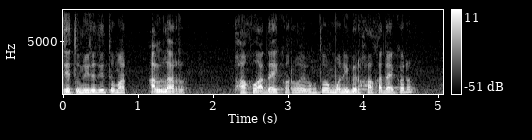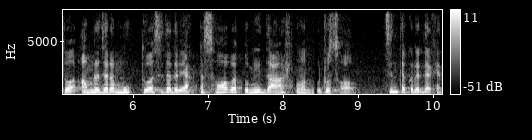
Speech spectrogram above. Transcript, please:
যে তুমি যদি তোমার আল্লাহর হকও আদায় করো এবং তোমার মনিবের হক আদায় করো, তো আমরা যারা মুক্ত আছি তাদের একটা স্বভাব আর তুমি দাস, তোমার দুটো স্বভাব। চিন্তা করে দেখেন,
